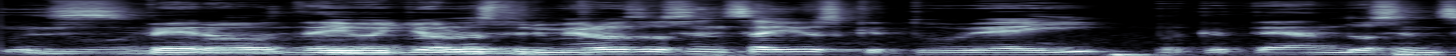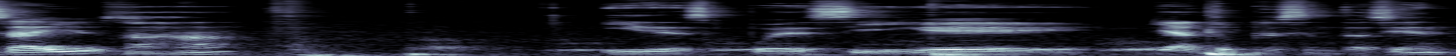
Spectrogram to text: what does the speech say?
Pues, Pero te digo, yo los primeros dos ensayos que tuve ahí, porque te dan dos ensayos, Ajá. y después sigue ya tu presentación.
